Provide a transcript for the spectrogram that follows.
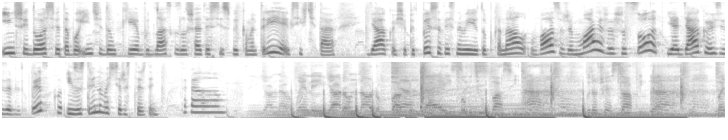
Інший досвід або інші думки, будь ласка, залишайте всі свої коментарі, я всіх читаю. Дякую, що підписуєтесь на мій YouTube канал. У вас вже майже 600. Я дякую всім за підписку і зустрінемось через тиждень. Пока! Y'all not winning, y'all don't know the fucking days. Moving too bossy, uh. We don't tread softly, uh. But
